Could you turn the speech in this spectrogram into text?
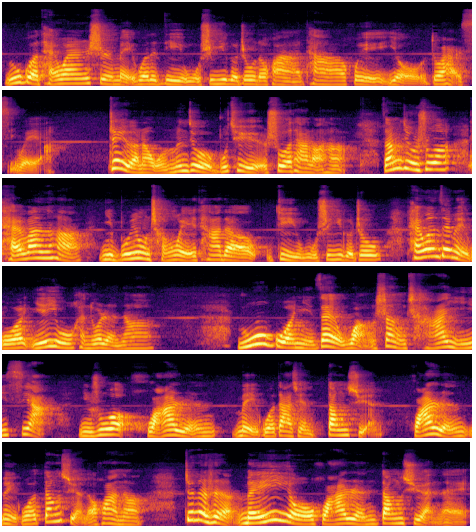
如果台湾是美国的第五十一个州的话，它会有多少席位啊？这个呢，我们就不去说它了哈。咱们就说台湾哈，你不用成为它的第五十一个州，台湾在美国也有很多人啊。如果你在网上查一下，你说华人美国大选当选，华人美国当选的话呢，真的是没有华人当选哎。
